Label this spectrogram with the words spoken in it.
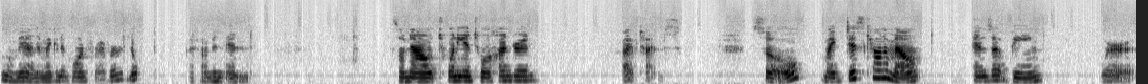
Oh man, am I going to go on forever? Nope. I found an end. So now 20 into 100, five times. So my discount amount ends up being where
